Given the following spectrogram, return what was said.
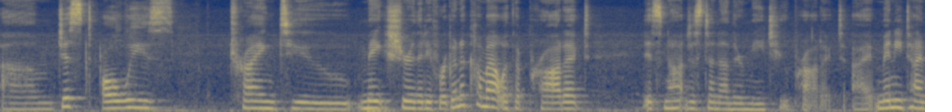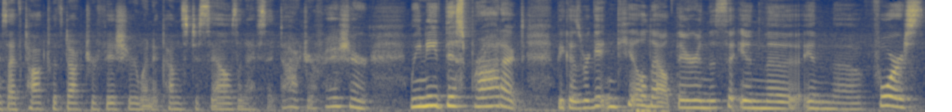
um, just always trying to make sure that if we're going to come out with a product, it's not just another Me Too product. I, many times I've talked with Dr. Fischer when it comes to sales, and I've said, Dr. Fischer, we need this product because we're getting killed out there in the in the in the force.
